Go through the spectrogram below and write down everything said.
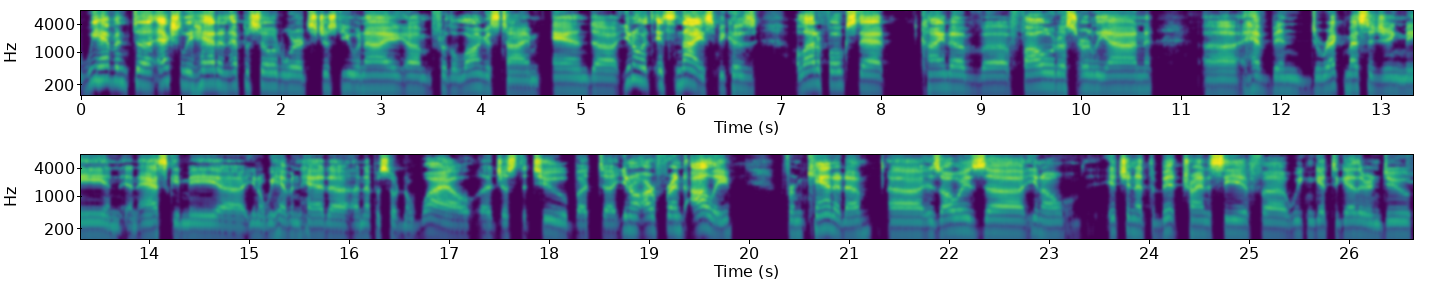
We haven't uh, actually had an episode where it's just you and I um, for the longest time, and uh, you know it, it's nice because a lot of folks that kind of uh, followed us early on uh, have been direct messaging me and, and asking me. Uh, you know, we haven't had uh, an episode in a while, just the two. But you know, our friend Ali from Canada is always you know itching at the bit, trying to see if we can get together and do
